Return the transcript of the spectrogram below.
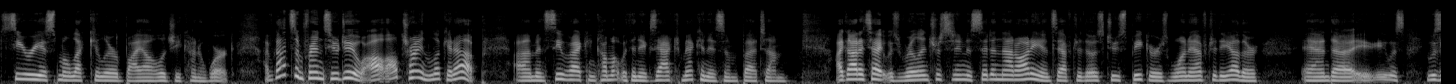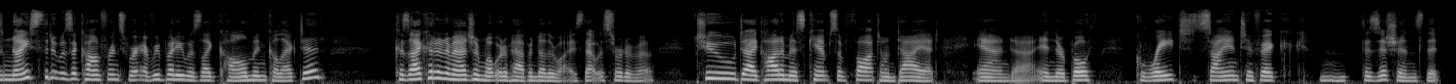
serious molecular biology kind of work. I've got some friends who do. I'll, I'll try and look it up um, and see if I can come up with an exact mechanism. But um, I got to tell you, it was real interesting to sit in that audience after those two speakers, one after the other. And uh, it, it was it was nice that it was a conference where everybody was like calm and collected because I couldn't imagine what would have happened otherwise. That was sort of a two dichotomous camps of thought on diet, and uh, and they're both great scientific mm, physicians that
